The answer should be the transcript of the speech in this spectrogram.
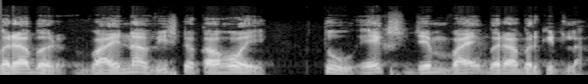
બરાબર વાયના વીસ ટકા હોય, તો એક્સ જેમ વાય બરાબર કેટલા?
